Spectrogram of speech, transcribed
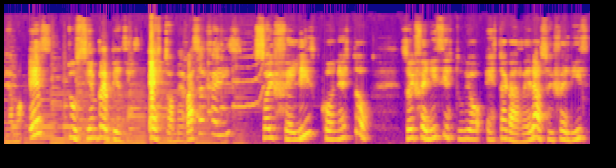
Digamos, es, tú siempre piensas, ¿esto me va a hacer feliz? ¿Soy feliz con esto? ¿Soy feliz si estudio esta carrera? ¿Soy feliz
